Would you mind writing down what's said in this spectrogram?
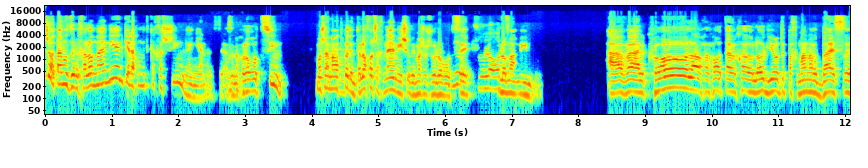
שאותנו זה בכלל לא מעניין, כי אנחנו מתכחשים לעניין הזה, אז אנחנו לא רוצים. כמו שאמרת קודם, אתה לא יכול לשכנע מישהו במשהו שהוא לא רוצה, שהוא לא, לא מאמין בו. אבל כל ההוכחות הארכיאולוגיות ופחמן 14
